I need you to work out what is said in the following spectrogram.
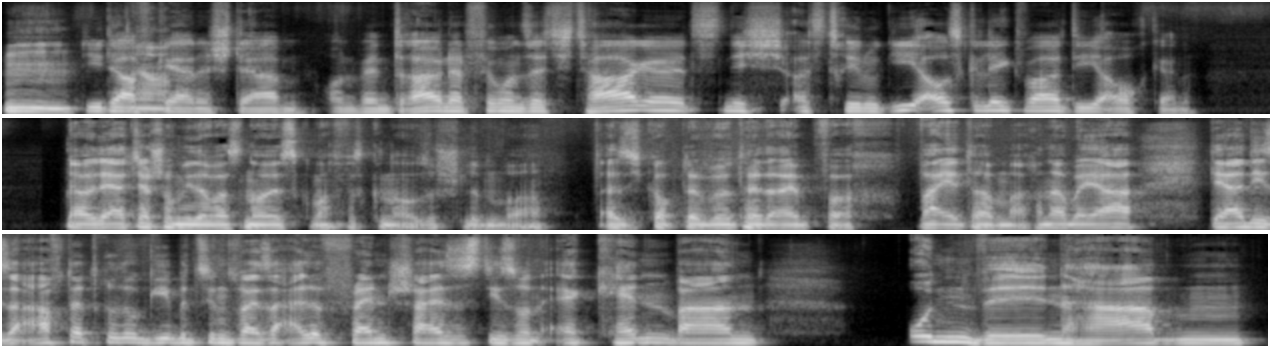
Hm, Die darf ja. gerne sterben. Und wenn 365 Tage jetzt nicht als Trilogie ausgelegt war, die auch gerne. Ja, aber der hat ja schon wieder was Neues gemacht, was genauso schlimm war. Also ich glaube, der wird halt einfach weitermachen. Aber ja, der hat diese After-Trilogie, beziehungsweise alle Franchises, die so einen erkennbaren Unwillen haben,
